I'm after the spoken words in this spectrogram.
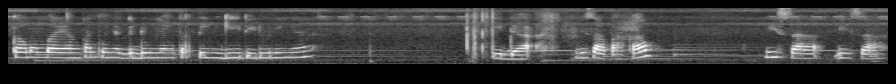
kau membayangkan punya gedung yang tertinggi di dunia? Tidak. Bisa apa kau? Bisa, bisa.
